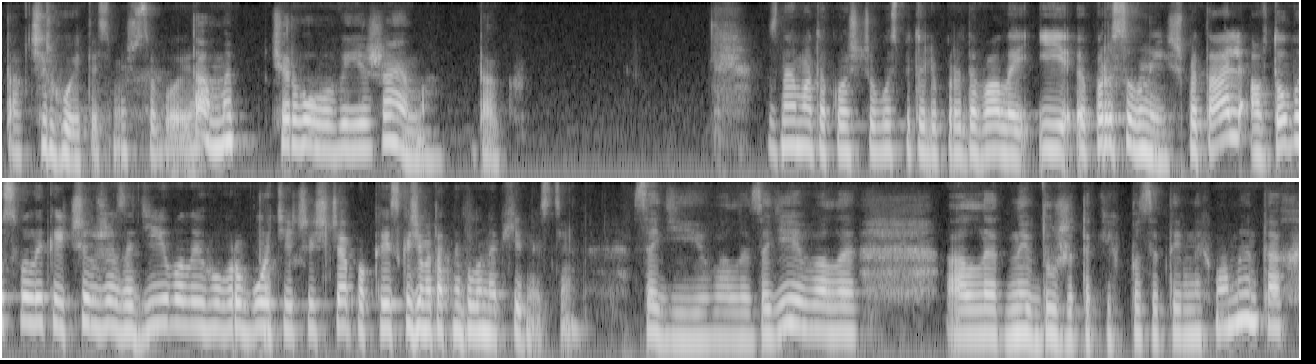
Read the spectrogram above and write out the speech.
так. чергуєтесь між собою. Так, ми чергово виїжджаємо. Так. Знаємо також, що госпіталю передавали і пересувний шпиталь, автобус великий. Чи вже задіювали його в роботі, чи ще поки, скажімо так, не було необхідності? Задіювали, задіювали, але не в дуже таких позитивних моментах.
